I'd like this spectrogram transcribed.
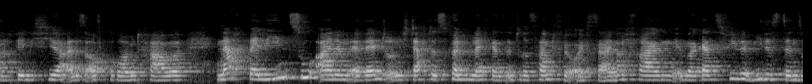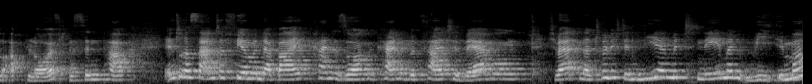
nachdem ich hier alles aufgeräumt habe, nach Berlin zu einem Event und ich dachte, es könnte vielleicht ganz interessant für euch sein. Ich fragen immer ganz viele, wie das denn so abläuft. Es sind ein paar interessante Firmen dabei, keine Sorge, keine bezahlte Werbung. Ich werde natürlich den Lia mitnehmen, wie immer.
